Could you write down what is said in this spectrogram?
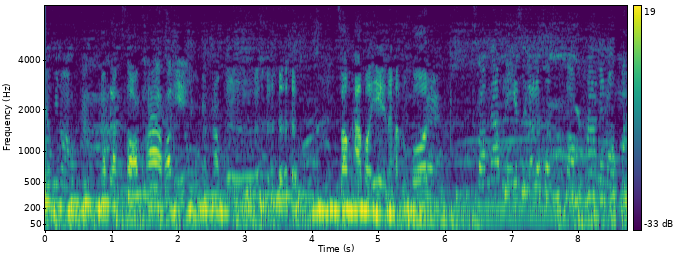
นะพี่น้องค่ะกำลังซ้อมท่าเพราะเอ๊ะอยู่นะครับเออซ้อมพาพอเอนะครับทุกคนซ้อมหน้าเพลงเสร็จแล้วเราจะซ้อมท่าแม่น้องใหม่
